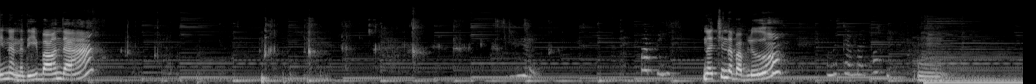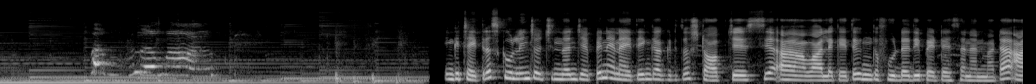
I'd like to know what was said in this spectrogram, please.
ఏంటన్నది బాగుందా? నచ్చిందా బబ్లు? ఇంకా చైత్ర స్కూల్ నుంచి వచ్చిందని చెప్పి నేనైతే ఇంకా అక్కడితో స్టాప్ చేసి వాళ్ళకైతే ఇంకా ఫుడ్ అది పెట్టేశాను అనమాట ఆ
